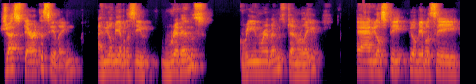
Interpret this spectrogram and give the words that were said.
just stare at the ceiling and you'll be able to see ribbons, green ribbons generally, and you'll see you'll be able to see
